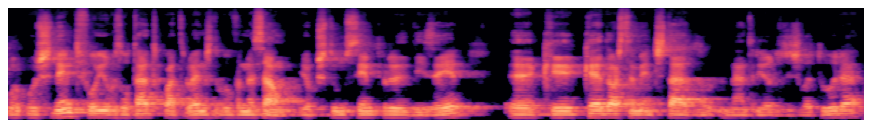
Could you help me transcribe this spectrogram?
O, o excedente foi o resultado de quatro anos de governação. Eu costumo sempre dizer uh, que cada orçamento de Estado na anterior legislatura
